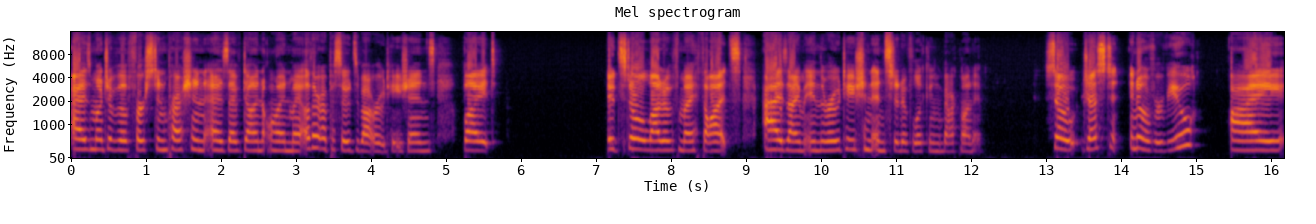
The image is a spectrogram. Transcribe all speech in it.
as much of a first impression as I've done on my other episodes about rotations, but it's still a lot of my thoughts as I'm in the rotation instead of looking back on it. So, just an overview I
